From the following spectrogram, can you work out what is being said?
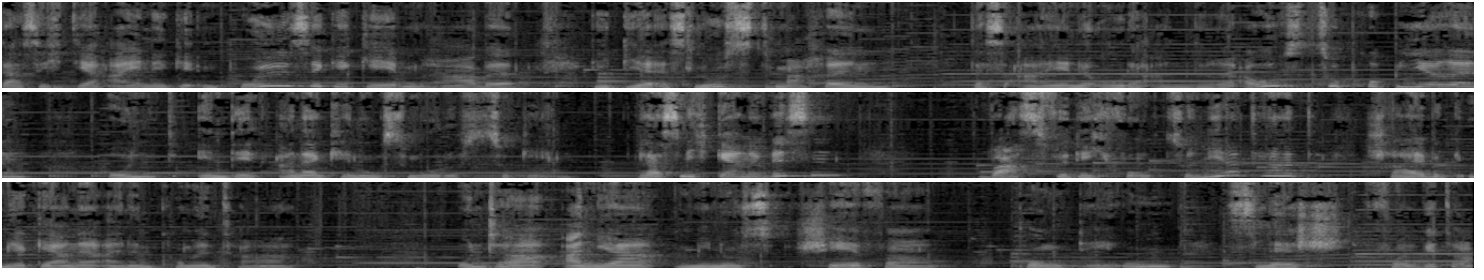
dass ich dir einige Impulse gegeben habe, die dir es Lust machen, das eine oder andere auszuprobieren und in den Anerkennungsmodus zu gehen. Lass mich gerne wissen, was für dich funktioniert hat. schreibe mir gerne einen Kommentar unter anja-schäfer.eu slash Folge 3.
